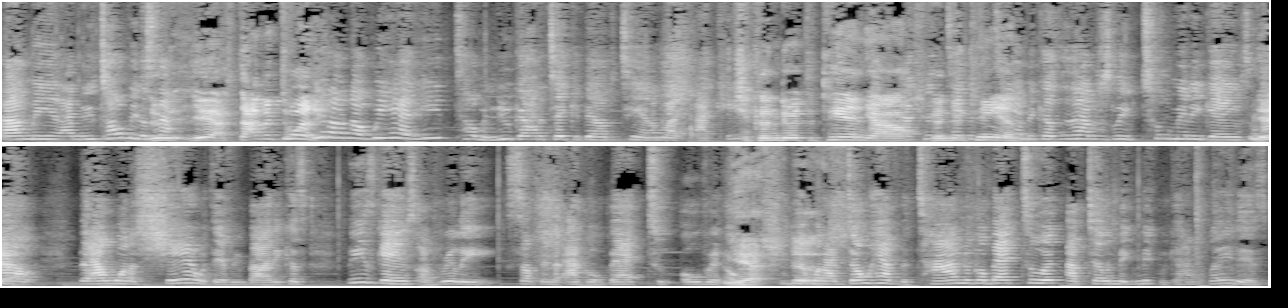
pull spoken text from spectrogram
I mean, I mean, you told me to stop. yeah, stop at 20. You don't know. We had. He told me you got to take it down to ten. I'm like, I can't. she couldn't do it to 10, y'all. I she couldn't couldn't take it to 10. ten because then I would just leave too many games Yeah. out that I want to share with everybody because. These games are really something that I go back to over and over. Yes, she and when I don't have the time to go back to it, I'm telling Mik, Mik, we gotta play this.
